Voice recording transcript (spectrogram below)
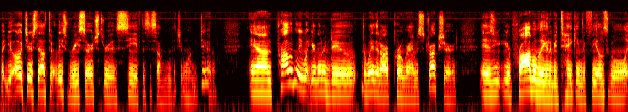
but you owe it to yourself to at least research through and see if this is something that you want to do. And probably what you're going to do, the way that our program is structured, is you're probably going to be taking the field school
